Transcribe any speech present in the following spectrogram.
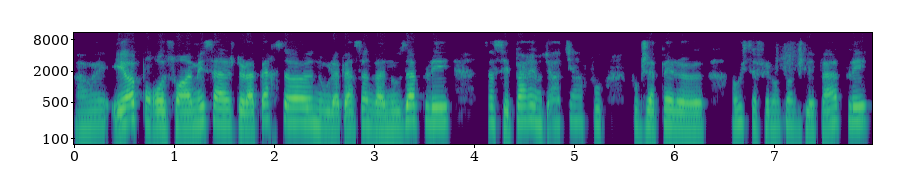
Ah ouais. Et hop, on reçoit un message de la personne, ou la personne va nous appeler. Ça, c'est pareil. On dit Ah tiens, faut, faut que j'appelle. Ah oui, ça fait longtemps que je ne l'ai pas appelé.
